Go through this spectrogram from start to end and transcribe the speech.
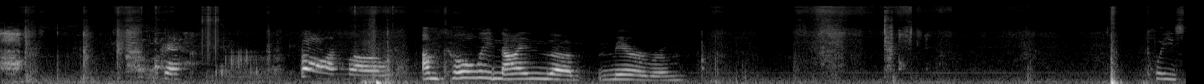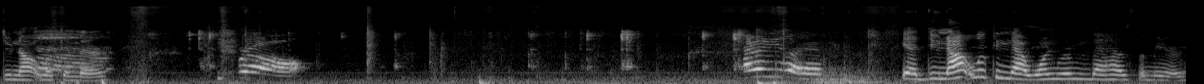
Okay. Gone mode. I'm totally not in the mirror room. Please do not look in ah. there. Do not look in that one room that has the mirror.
